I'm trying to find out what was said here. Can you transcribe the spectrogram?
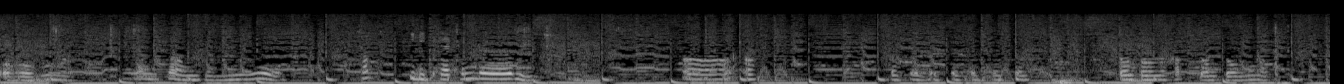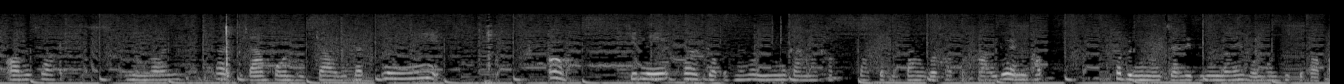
โอ้โห ต้องส่องแบบนี้ครับอีดิทแท็กเหมือนเดิมอ๋ออ๋อเออเอเออเอเออเอเออตรงตรงนะครับตรงตรงนี่แหละอ๋อไม่ใช่หนึ่งร้อยถ้าติดตามโฟนถูกใจแบบนี้อ๋อคลิปนี้ก็จบไปเพียงเท่านี้แล้วกันนะครับฝากกดติดตามกดซับสไครต์ด้วยนะครับก็เป็นกำลังใจเล็กๆน้อยให้ผมทำคลิปต่อไป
